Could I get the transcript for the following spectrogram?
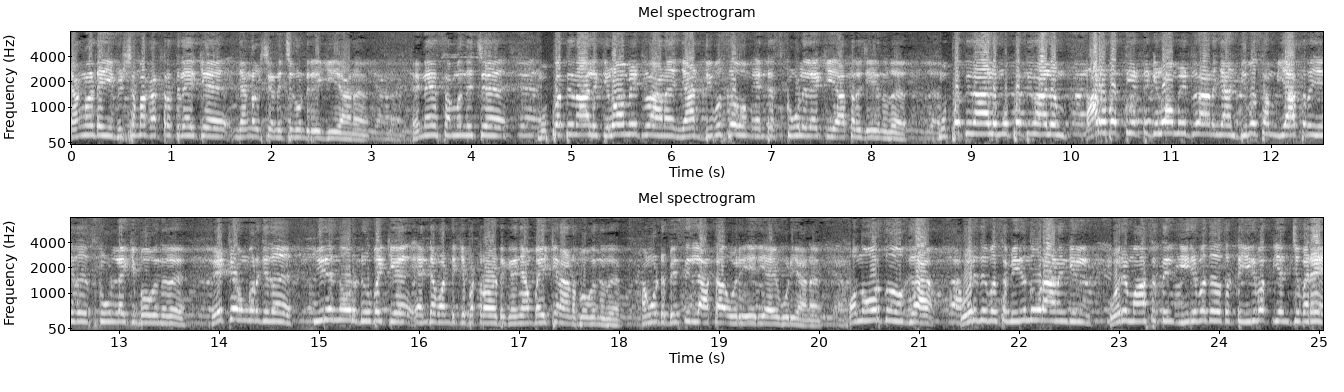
ഞങ്ങളുടെ ഈ വിഷമഘട്ടത്തിലേക്ക് ഞങ്ങൾ ക്ഷണിച്ചുകൊണ്ടിരിക്കുകയാണ്. എന്നെ സംബന്ധിച്ച് മുപ്പത്തിനാല് കിലോമീറ്റർ ആണ് ഞാൻ ദിവസവും എന്റെ സ്കൂളിലേക്ക് യാത്ര ചെയ്യുന്നത്. മുപ്പത്തിനാല് മുപ്പത്തിനാലും അറുപത്തിയെട്ട് കിലോമീറ്റർ ആണ് ഞാൻ ദിവസം യാത്ര ചെയ്ത് സ്കൂളിലേക്ക് പോകുന്നത്. ഏറ്റവും കുറഞ്ഞത് ഇരുന്നൂറ് രൂപയ്ക്ക് എന്റെ വണ്ടിക്ക് പെട്രോൾ എടുക്കുന്നത് ഞാൻ ബൈക്കിനാണ് പോകുന്നത്. അങ്ങോട്ട് ബസ്സില്ലാത്ത ഒരു ഏരിയ കൂടിയാണ്. ഒന്ന് ഓർത്തു നോക്കുക ഒരു ദിവസം ഇരുന്നൂറാണെങ്കിൽ ഒരു മാസത്തിൽ ഇരുപത് തൊട്ട് ഇരുപത്തിയഞ്ച് വരെ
